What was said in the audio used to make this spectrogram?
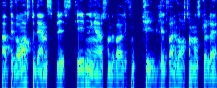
att det var studentskrivningar som det var liksom tydligt vad det var som man skulle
